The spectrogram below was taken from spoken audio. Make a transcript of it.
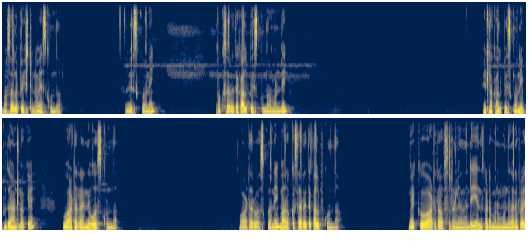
మసాలా పేస్ట్ను వేసుకుందాం. వేసుకొని ఒకసారి అయితే కలిపేసుకుందామండి. ఇట్లా కలిపేసుకొని ఇప్పుడు దాంట్లోకి వాటర్ అనేది పోసుకుందాం. వాటర్ పోసుకొని మరొకసారి అయితే కలుపుకుందాం. ఎక్కువ వాటర్ అవసరం లేదండి. ఎందుకంటే మనం ముందుగానే ఫ్రై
